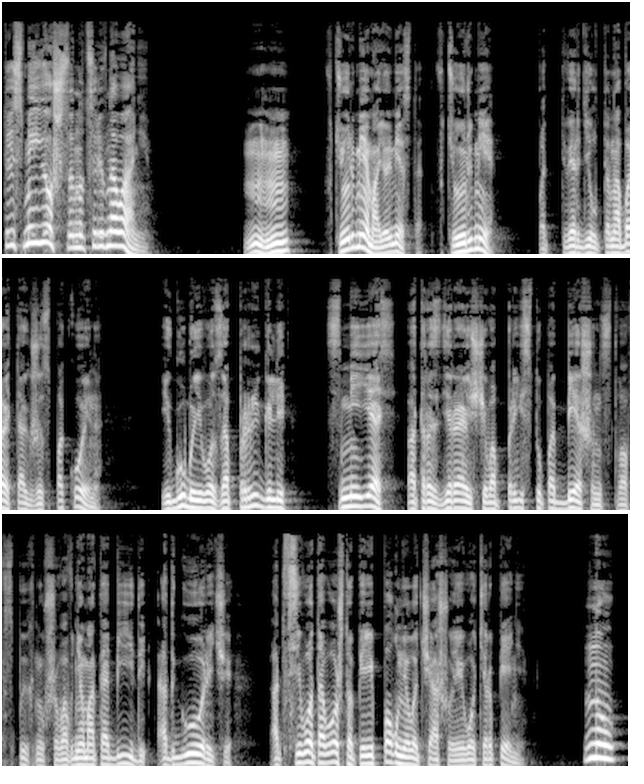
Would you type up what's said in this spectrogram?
Ты смеешься над соревнованием!» «Угу, в тюрьме мое место, в тюрьме!» Подтвердил Танабай также спокойно, и губы его запрыгали, смеясь от раздирающего приступа бешенства, вспыхнувшего в нем от обиды, от горечи, от всего того, что переполнило чашу его терпения. «Ну?»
